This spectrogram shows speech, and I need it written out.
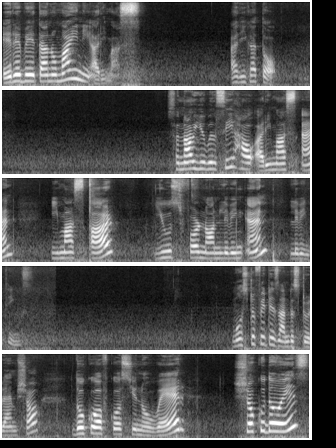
エレベーターの前にあります。ありがとう。So now you will see how arimas and imas are used for non-living and living things. Most of it is understood I am sure. Doko of course you know where. Shokudo is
